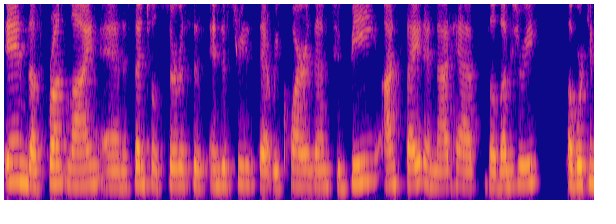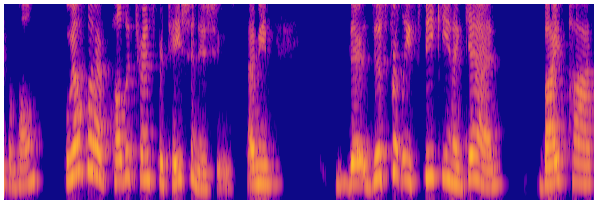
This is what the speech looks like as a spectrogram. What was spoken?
in the front line and essential services industries that require them to be on site and not have the luxury of working from home. We also have public transportation issues. I mean, they're disparately speaking, again, BIPOC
